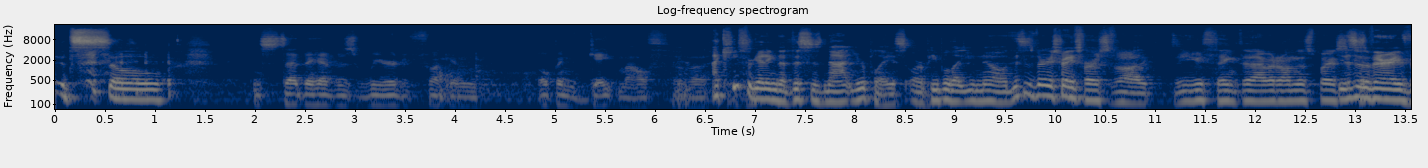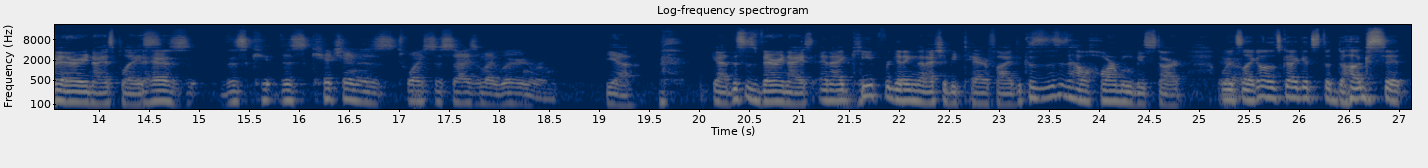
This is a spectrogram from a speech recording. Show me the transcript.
it's so. Instead, they have this weird fucking open gate mouth of a. I keep forgetting that this is not your place or people that you know. This is very strange. First of all, do you think that I would own this place? This is a very very nice place. It has this. Ki- this kitchen is twice the size of my living room. Yeah. Yeah, this is very nice. And I keep forgetting that I should be terrified because this is how horror movies start. Where it's like, oh, this guy gets the dog sit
